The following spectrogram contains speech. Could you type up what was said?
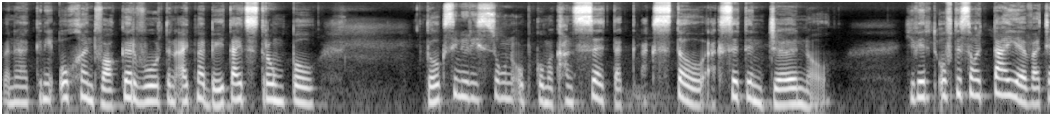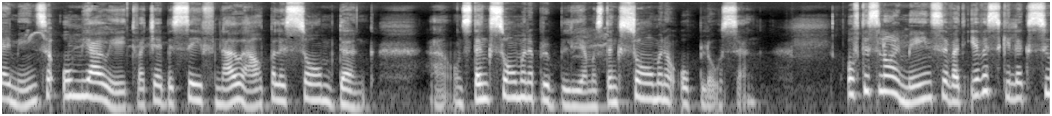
wanneer ek in die oggend wakker word en uit my bed uit strompel. Dalk sien hoe die son opkom, ek gaan sit, ek ek stil, ek sit in journal. Jy weet of dis daai tye wat jy mense om jou het wat jy besef nou help hulle saam dink. Uh, ons dink saam in 'n probleem, ons dink saam in 'n oplossing. Of dis daai mense wat ewe skielik so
